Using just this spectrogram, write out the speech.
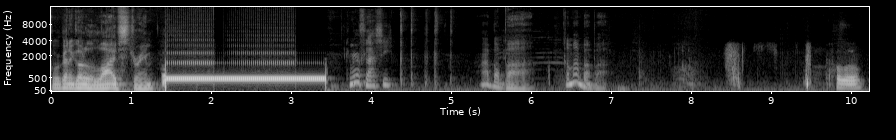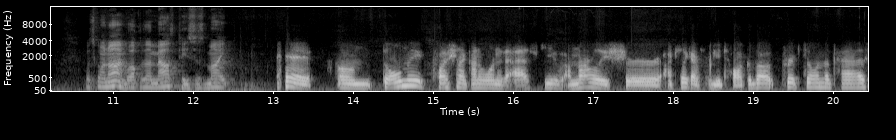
we're gonna go to the live stream. Come here, Flashy. Hi, Baba. Come on, Baba. Hello. What's going on? Welcome to the mouthpieces, Mike. Hey, um, the only question I kind of wanted to ask you, I'm not really sure. I feel like I've heard you talk about crypto in the past,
